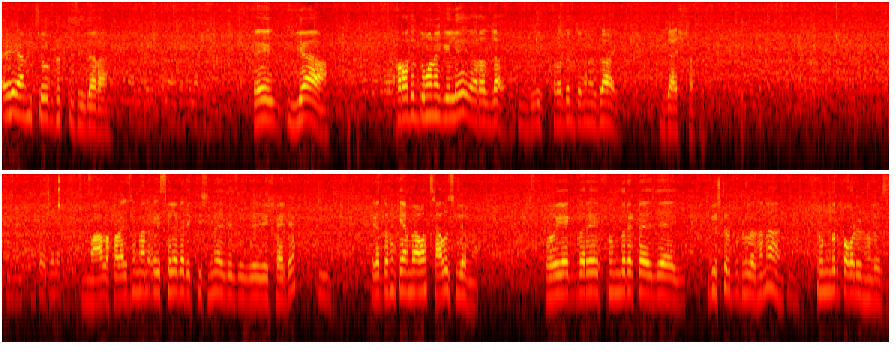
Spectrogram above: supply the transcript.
এই আমি চোর ধরতেছি, দাঁড়া। এই, ইয়া, খরাদের দোকানে গেলে ওরা যা- যদি খরাদের দোকানে যায় যায় সাথে। মাল হরাইছে মানে এই ছেলেটা দেখতেছি না এই যে সাইডে। এটা তখন ক্যামেরা আমার চালু ছিল না। ওই একবারে সুন্দর একটা এই যে পিস্টল পুতুল আছে না সুন্দর পকেটে ঢুকেছে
